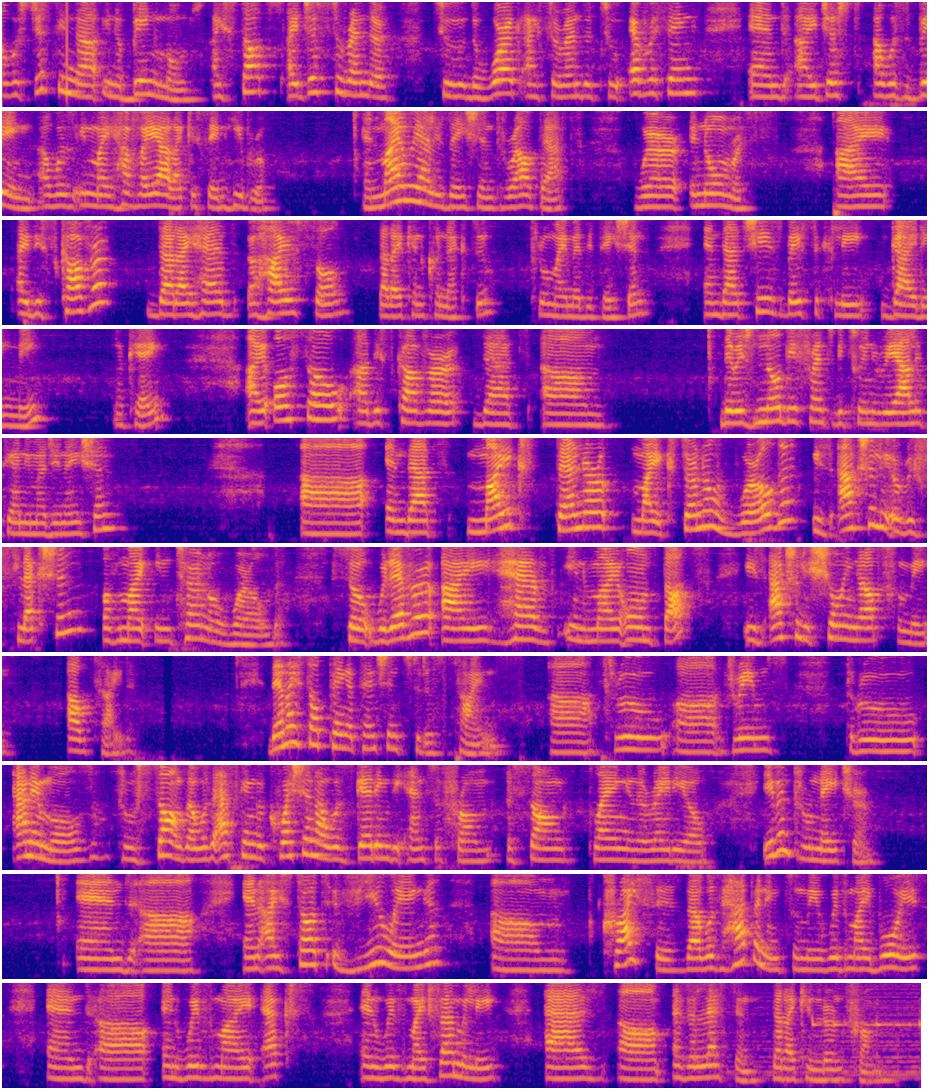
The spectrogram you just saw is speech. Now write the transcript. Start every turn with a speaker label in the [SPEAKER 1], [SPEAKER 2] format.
[SPEAKER 1] I was just in a, in a being mode. I start, I just surrender to the work. I surrendered to everything. And I just, I was being, I was in my Havaya, like you say in Hebrew. And my realization throughout that were enormous. I, I discovered that I had a higher soul that I can connect to through my meditation, and that she is basically guiding me. Okay. I also uh, discover that um, there is no difference between reality and imagination. Uh, and that my external my external world is actually a reflection of my internal world. So whatever i have in my own thoughts is actually showing up for me outside. Then I start paying attention to the signs uh, through uh, dreams, through animals, through songs. I was asking a question, I was getting the answer from a song playing in the radio, even through nature. And uh, and I start viewing um, crisis that was happening to me with my boys and uh, and with my ex and with my family as um, as a lesson that I can learn from.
